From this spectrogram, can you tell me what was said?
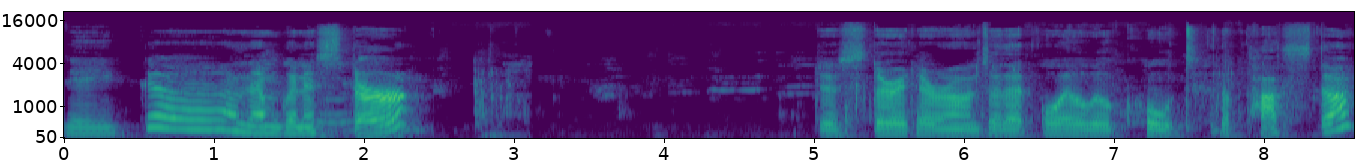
There you go. And I'm going to stir. Just stir it around so that oil will coat the pasta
